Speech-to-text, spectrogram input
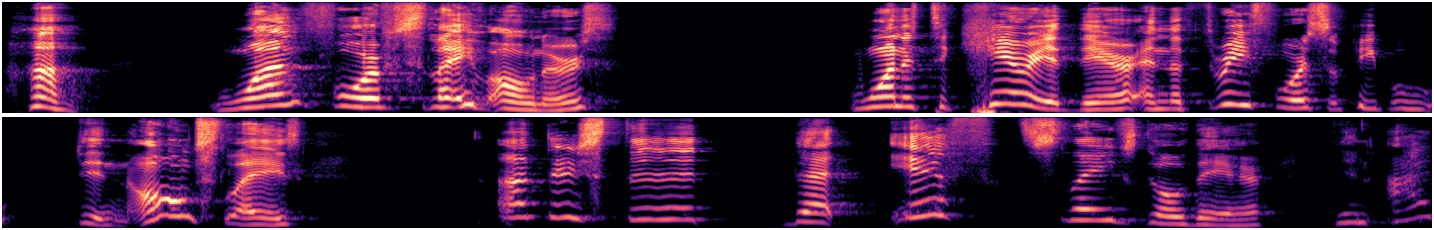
huh, one fourth slave owners wanted to carry it there, and the three fourths of people who didn't own slaves understood that if slaves go there, then I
